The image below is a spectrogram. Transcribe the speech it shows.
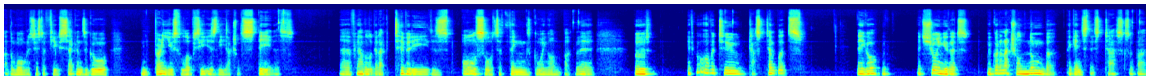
at the moment, it's just a few seconds ago. Very useful, obviously, is the actual status. Uh, if we have a look at activity, there's all sorts of things going on back there. But if you go over to task templates, there you go. It's showing you that we've got an actual number against this task. So if I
